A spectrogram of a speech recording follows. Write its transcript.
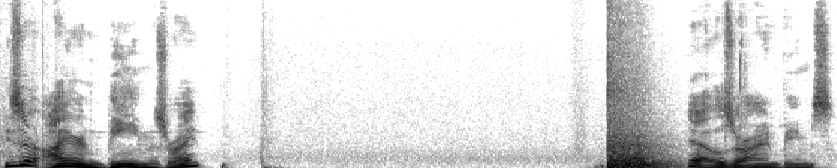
These are iron beams, right? Yeah, those are iron beams.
